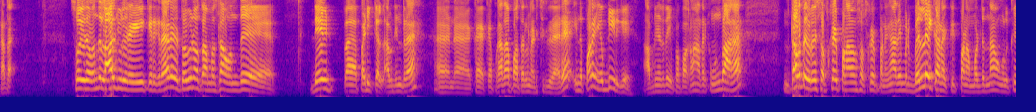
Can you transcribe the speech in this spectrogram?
கதை. ஸோ இதை வந்து லால் ஜூலியர் இயக்கியிருக்கிறார். டொவினோ தாமஸ் தான் வந்து டேவிட் ப- படிக்கல் அப்படின்ற க- கதாபாத்திரம் நடிச்சிருக்கிறாரு. இந்த படம் எப்படி இருக்குது அப்படின்றத இப்போ பார்க்கலாம். அதற்கு முன்பாக இந்த தளத்தை ஒரு சப்ஸ்கிரைப் பண்ணாலும் சப்ஸ்கிரைப் பண்ணுங்கள் அதே மாதிரி பெல் ஐக்கானை கிளிக் பண்ணால் மட்டும்தான் உங்களுக்கு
